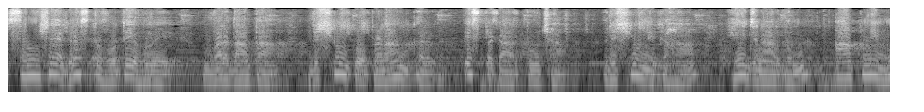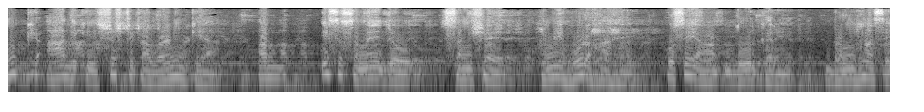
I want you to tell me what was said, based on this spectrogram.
संशयग्रस्त होते हुए वरदाता विष्णु को प्रणाम कर इस प्रकार पूछा। ऋषियों ने कहा, हे जनार्दन, आपने मुख्य आदि की सृष्टि का वर्णन किया। अब इस समय जो संशय हमें हो रहा है, उसे आप दूर करें। ब्रह्मा से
